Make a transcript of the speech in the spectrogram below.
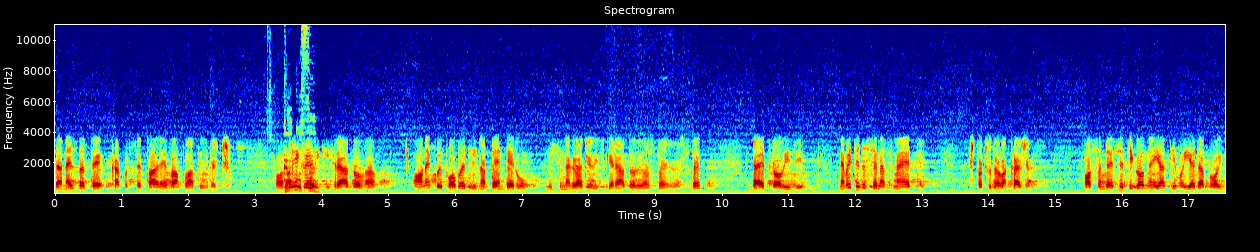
da ne znate kako se pare van plate izgrču. Od svih velikih radova, one koji pobedili na tenderu, mislim na građevinske radove ostaje vrste, daje proviziju. Nemojte da se nasmete što ću da vam kažem. 80. godine ja timo jedan Boeing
